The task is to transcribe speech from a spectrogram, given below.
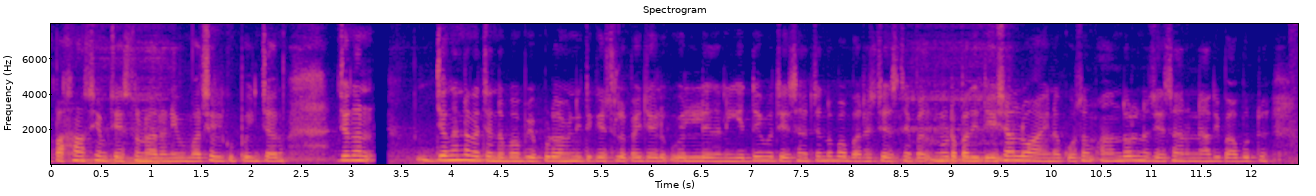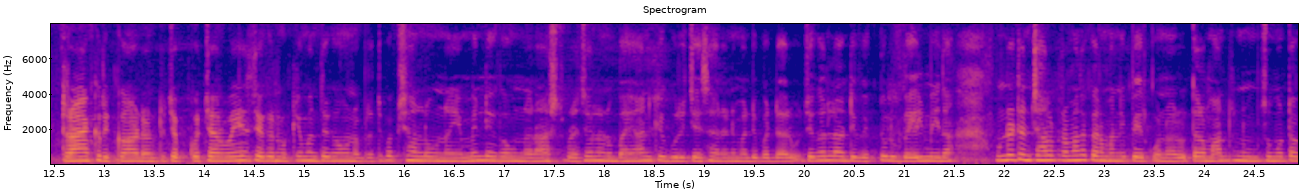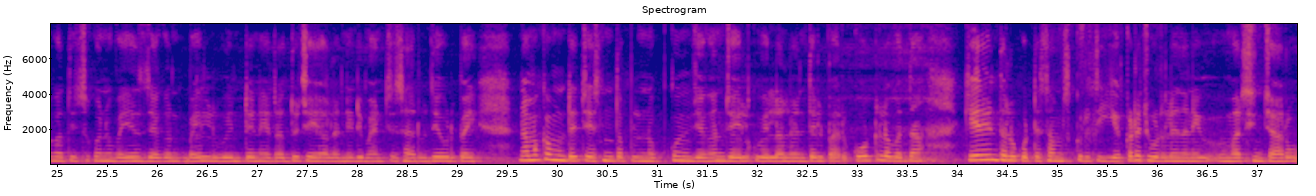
అపహాస్యం చేస్తున్నారని విమర్శలు గుప్పించారు. జగన్ జగన్గా చంద్రబాబు ఎప్పుడూ అవినీతి కేసులపై జైలుకు వెళ్ళలేదని ఎద్దేవా చేశారు. చంద్రబాబు అరెస్ట్ చేస్తే నూట పది దేశాల్లో ఆయన కోసం ఆందోళన చేశారని అది బాబు ట్రాక్ రికార్డ్ అంటూ చెప్పుకొచ్చారు. వైఎస్ జగన్ ముఖ్యమంత్రిగా ఉన్న ప్రతిపక్షంలో ఉన్న ఎమ్మెల్యేగా ఉన్న రాష్ట్ర ప్రజలను భయానికి గురి చేశారని మండిపడ్డారు. జగన్ లాంటి వ్యక్తులు బెయిల్ మీద ఉండటం చాలా ప్రమాదకరమని పేర్కొన్నారు. తన మాటను సుమటగా తీసుకుని వైఎస్ జగన్ బెయిల్ వెంటనే రద్దు చేయాలని డిమాండ్ చేశారు. దేవుడిపై నమ్మకం ఉంటే చేసిన తప్పులను ఒప్పుకొని జగన్ జైలుకు వెళ్ళాలని తెలిపారు. కోర్టుల వద్ద వద్ద కేరింతలు కొట్టే సంస్కృతి ఎక్కడ చూడలేదని విమర్శించారు.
